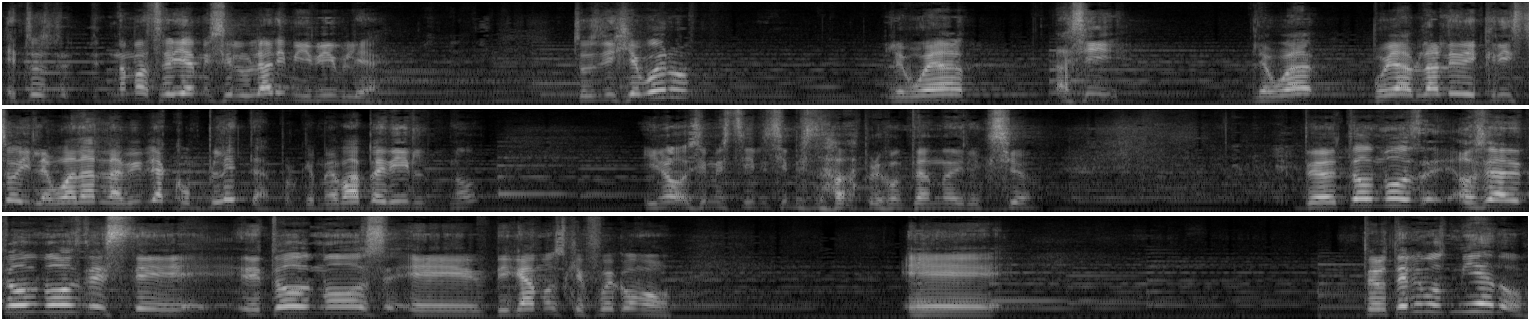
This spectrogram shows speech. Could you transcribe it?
Entonces, nada más traía mi celular y mi Biblia. Entonces dije, bueno, le voy a, así, le voy a, voy a hablarle de Cristo y le voy a dar la Biblia completa, porque me va a pedir, ¿no? Y no, sí me, sí me estaba preguntando dirección. Pero de todos modos, o sea, de todos modos, este, de todos modos, eh, digamos que fue como, eh, pero tenemos miedo,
